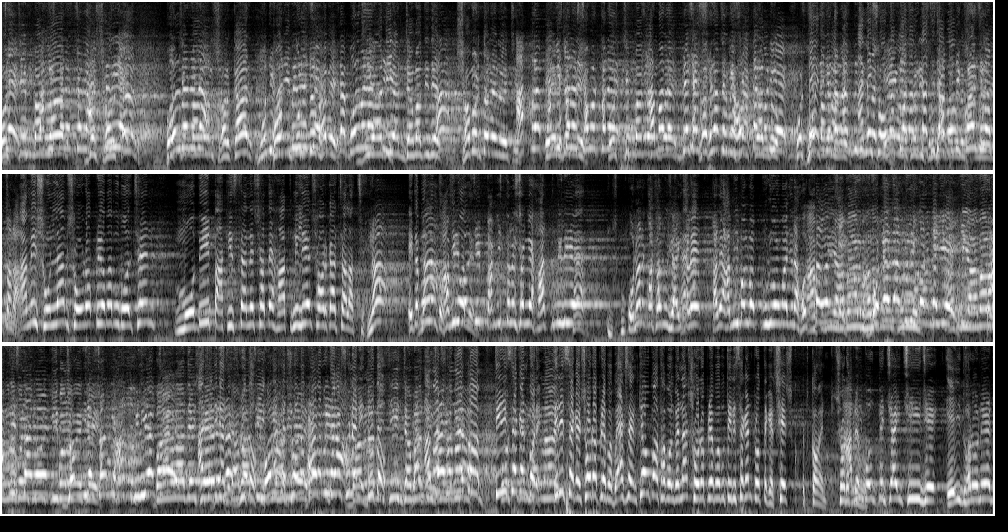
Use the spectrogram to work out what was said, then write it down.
পশ্চিম বাংলার যে সরকার বলবেন এটা? সরকার মোদি হাত মিলিয়েছে? পরিপূর্ণভাবে এটা বলবেন আপনি? জিহাদি আর জামাতিদের? সমর্থনে রয়েছে আপনারা পাকিস্তানের সমর্থনে আমাদের দেশের সবচেয়ে হত্যা করিয়ে পশ্চিমবাংলার দেশকে মানুষ। রাজনীতি আমি। সৌরভ কাছে যাব। শুনলাম সৌরপ্রিয় বাবু বলছেন মোদি পাকিস্তানের সাথে হাত মিলিয়ে সরকার চালাচ্ছে না এটা বললাম তো? আমি বলছি পাকিস্তানের সঙ্গে হাত মিলিয়ে হ্যাঁ। ওনার কথা অনুযায়ী তাহলে তাহলে আমি বলব পুলওয়ামা যেটা হত্যা হয়েছে রাজনীতি করতে গিয়ে পাকিস্তানের জঙ্গিদের সঙ্গে হাত আচ্ছা ঠিক আছে দ্রুত। জামাতি বলুন জিহাদিদের- সৌরভ বাবু জায়গা শুনে নি দ্রুত। আমার সময় কম 30 সেকেন্ড করে 30 সেকেন্ড সৌরপ্রিয় বাবু এক সেকেন্ড কেউ কথা বলবেন না সৌরপ্রিয় বাবু 30 সেকেন্ড প্রত্যেকের শেষ কমেন্ট আমি বলতে চাইছি যে এই ধরনের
